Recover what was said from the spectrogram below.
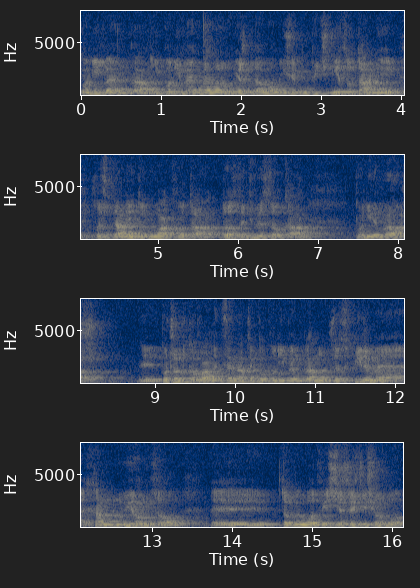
poliwęglan i poliwęglan również udało mi się kupić nieco taniej, choć dalej to była kwota dosyć wysoka, ponieważ y, początkowa wycena tego poliwęglanu przez firmę handlującą y, to było 260 zł,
